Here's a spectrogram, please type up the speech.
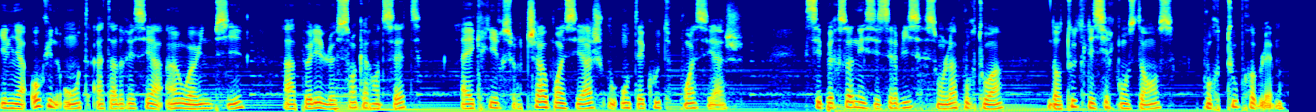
Il n'y a aucune honte à t'adresser à un ou à une psy, à appeler le 147, à écrire sur ciao.ch ou ontécoute.ch. Ces personnes et ces services sont là pour toi dans toutes les circonstances, pour tout problème.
